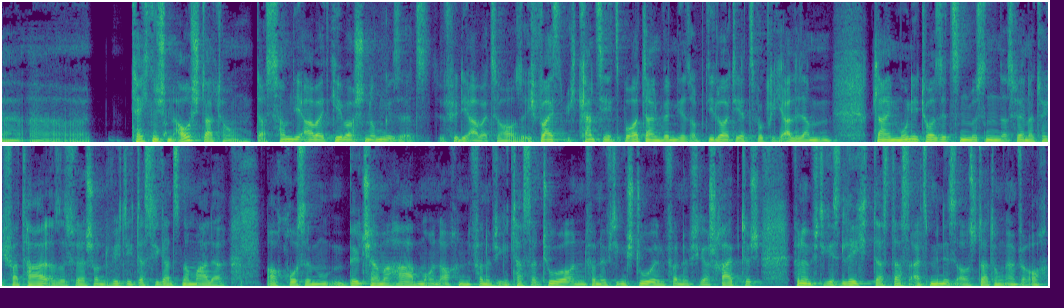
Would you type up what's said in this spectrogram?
äh, technischen Ausstattungen, das haben die Arbeitgeber schon umgesetzt für die Arbeit zu Hause. Ich weiß, ich kann es jetzt beurteilen, wenn jetzt, ob die Leute jetzt wirklich alle da im kleinen Monitor sitzen müssen, das wäre natürlich fatal. Also es wäre schon wichtig, dass die ganz normale auch große Bildschirme haben und auch eine vernünftige Tastatur und einen vernünftigen Stuhl, ein vernünftiger Schreibtisch, vernünftiges Licht, dass das als Mindestausstattung einfach auch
